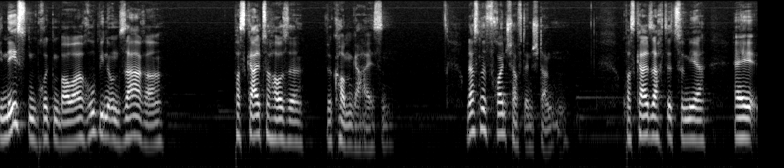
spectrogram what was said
die nächsten Brückenbauer, Rubin und Sarah, Pascal zu Hause willkommen geheißen. Und da ist eine Freundschaft entstanden. Und Pascal sagte zu mir, hey,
